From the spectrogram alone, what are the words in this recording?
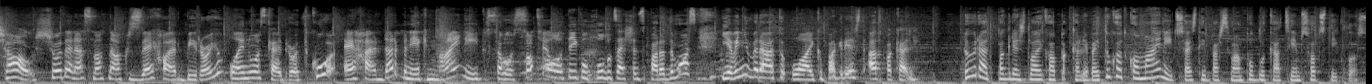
Čau! Šodien esmu atnākusi uz EHR biroju, lai noskaidrotu, ko EHR darbinieki mainītu savos sociālo tīklu publicēšanas paradumos, ja viņi varētu laiku pagriezt atpakaļ. Tu varētu pagriezt laiku atpakaļ, vai tu kaut ko mainītu saistībā ar savām publikācijām sociālos tīklos?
